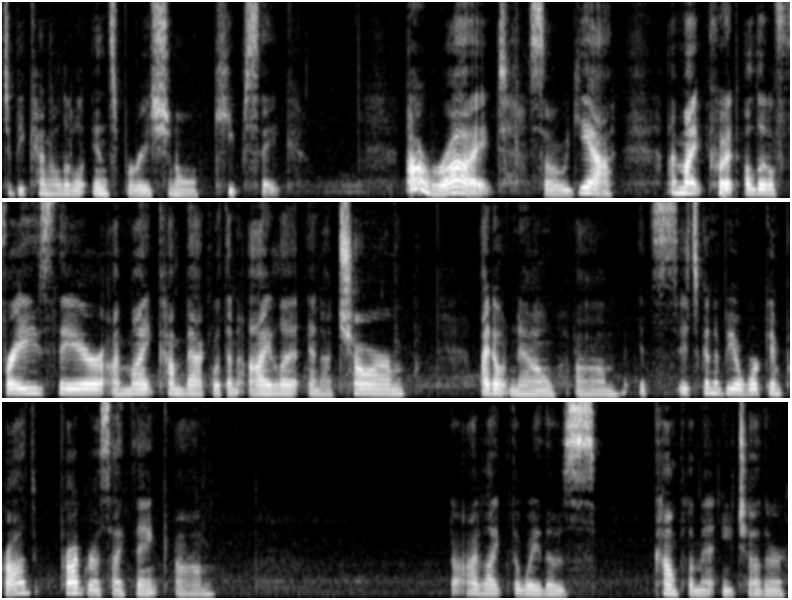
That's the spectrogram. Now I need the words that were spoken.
to be kind of a little inspirational keepsake. Alright, so yeah, I might put a little phrase there. I might come back with an eyelet and a charm. I don't know. Um, it's it's going to be a work in prog progress, I think. Um, but I like the way those complement each other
